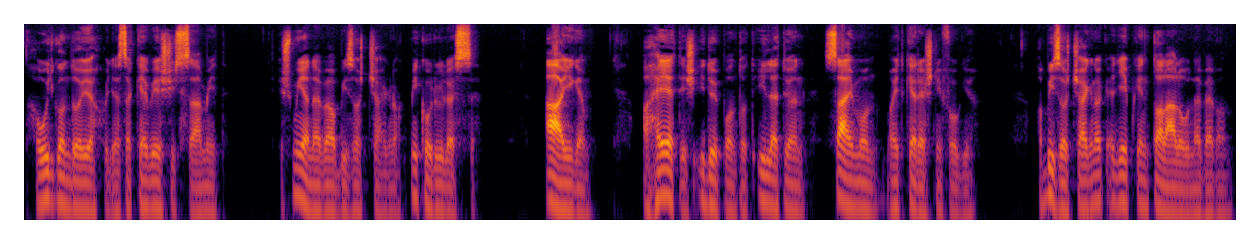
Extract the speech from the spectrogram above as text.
ha úgy gondolja, hogy ez a kevés is számít. És mi a neve a bizottságnak? Mikor ül össze? Á, igen. A helyet és időpontot illetően Simon majd keresni fogja. A bizottságnak egyébként találó neve van.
